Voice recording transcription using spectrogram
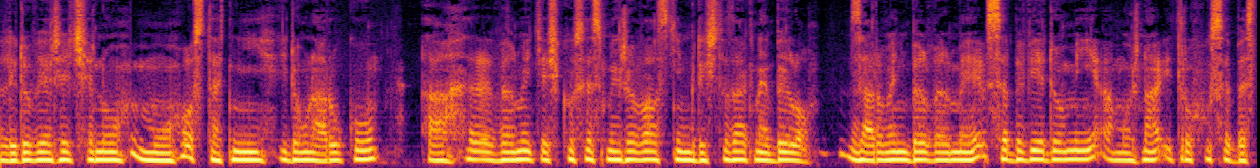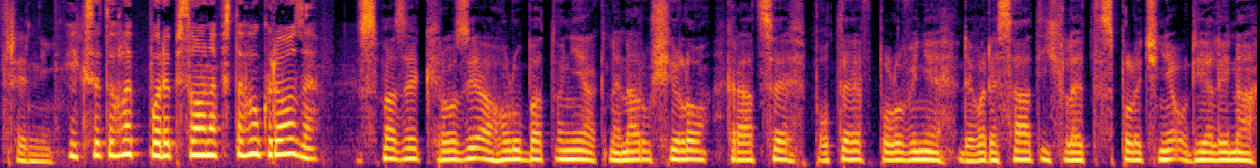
lidově řečeno mu ostatní jdou na ruku a eh, velmi těžko se směřoval s tím, když to tak nebylo. Zároveň byl velmi sebevědomý a možná i trochu sebestředný. Jak se tohle podepsalo na vztahu k Róze? Svazek Rozy a Holuba to nijak nenarušilo. Krátce poté v polovině 90. let společně odjeli na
